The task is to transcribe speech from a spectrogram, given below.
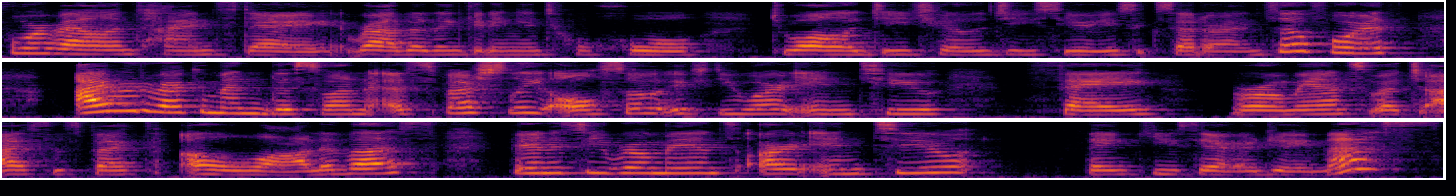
for Valentine's Day rather than getting into a whole duology, trilogy, series, etc., and so forth, I would recommend this one, especially also if you are into fae romance, which I suspect a lot of us fantasy romance are into. Thank you, Sarah J. Maas.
